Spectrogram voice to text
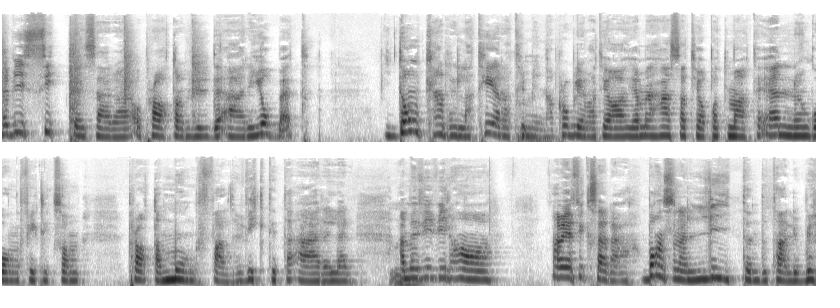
när vi sitter så här och pratar om hur det är i jobbet. De kan relatera till mina problem. Att jag, ja men här satt jag på ett möte ännu en gång och fick liksom prata om mångfald, hur viktigt det är eller, ja men vi vill ha Ja, men jag fick såhär, bara en sån här liten detalj. Jag blev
